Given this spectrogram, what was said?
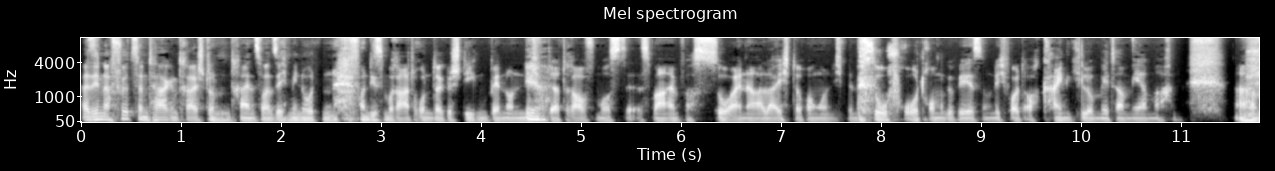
als ich nach 14 Tagen, drei Stunden, 23 Minuten von diesem Rad runtergestiegen bin und nicht ja. wieder drauf musste. Es war einfach so eine Erleichterung und ich bin so froh drum gewesen und ich wollte auch keinen Kilometer mehr machen. Ähm,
